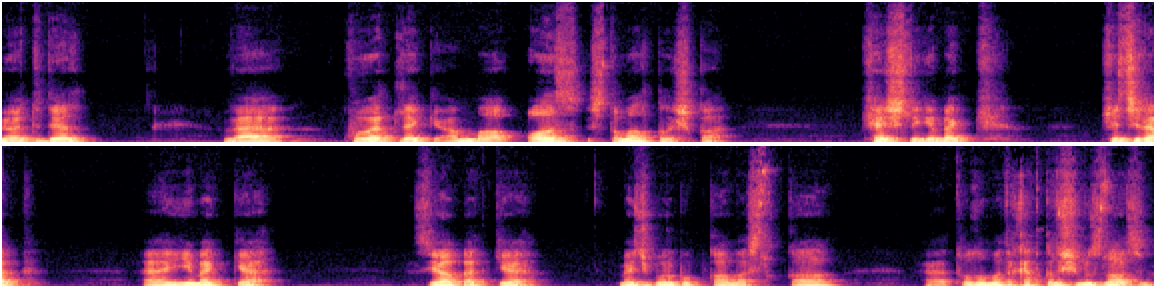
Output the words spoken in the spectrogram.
mo'tadil va quvvatlik ammo oz iste'mol qilishga kechligi bek kechilab yemakka ziyofatga majbur bo'lib qolmaslikqa to'limi diqqat qilishimiz lozim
